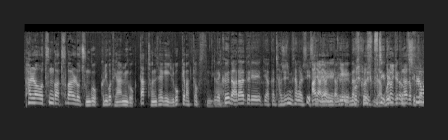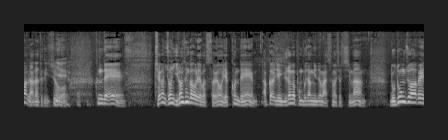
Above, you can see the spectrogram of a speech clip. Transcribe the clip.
팔라우, 퉁가, 투발루, 중국 그리고 대한민국 딱 전 세계 일곱 개밖에 없습니다. 근데 그 나라들이 약간 자존심 상할 수 있습니다. 아니 아니 예, 아니 예, 그, 나라를 그렇습니다. 물론 될 이제 그나도 훌륭한. 나라들이죠. 예. 근데 제가 저는 이런 생각을 해봤어요. 예컨대 아까 이제 유정엽 본부장님도 말씀하셨지만 노동조합에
